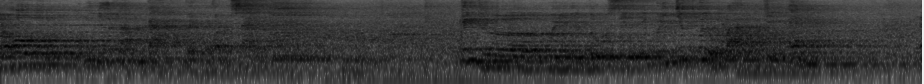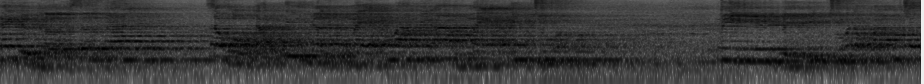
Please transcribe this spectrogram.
phần hồn, cũng như là cả về phần xác kính thưa quý tu sĩ, quý chức, quý đồng bào, chị em. Ngay từ thời sơ khai giáo hội đã tin nhận mẹ Maria, mẹ Thiên Chúa. Tuy nhiên, vì Thiên Chúa đã ban cho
